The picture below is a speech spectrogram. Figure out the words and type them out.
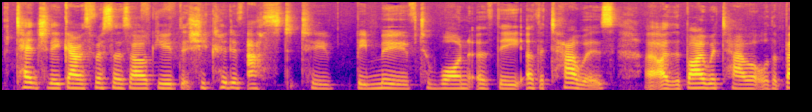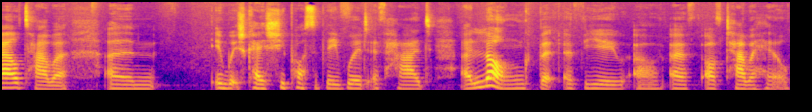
potentially, Gareth Russell has argued that she could have asked to be moved to one of the other towers, uh, either the Byward Tower or the Bell Tower, um, in which case she possibly would have had a long but a view of, of, of Tower Hill.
